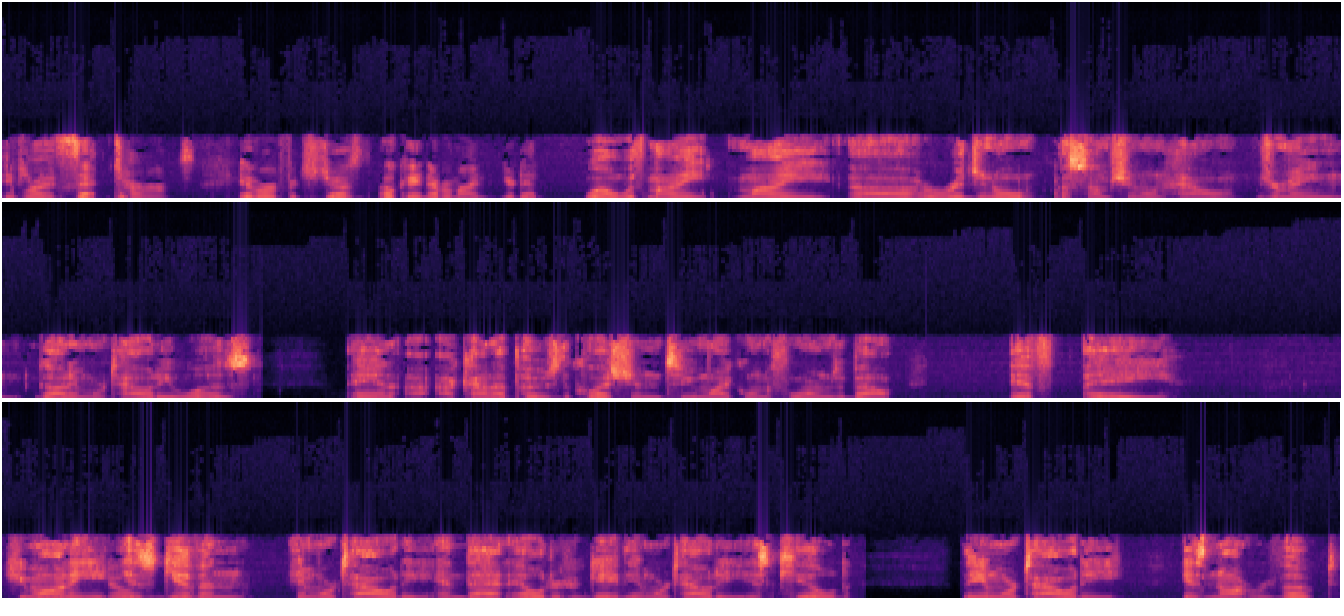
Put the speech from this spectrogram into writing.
if you can set terms, if, or if it's just okay, never mind, you're dead. Well, with my my uh, original assumption on how Germain got immortality was, and I, I kind of posed the question to Michael in the forums about if a humani is given immortality and that elder who gave the immortality is killed, the immortality is not revoked.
